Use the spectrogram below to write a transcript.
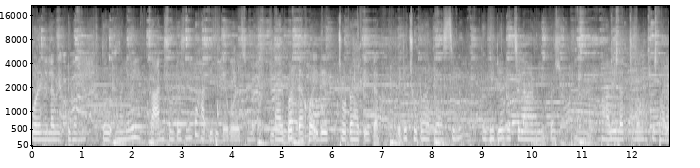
করে নিলাম একটুখানি। তো মানে ওই গান শুনতে শুনতে হাতি ঢুকে পড়েছিল। তারপর দেখো এদের ছোট হাতি এটা এটা ছোট হাতি আসছিল। তো ভিডিও করছিলাম আমি ভালোই লাগছিল খুব ভালো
